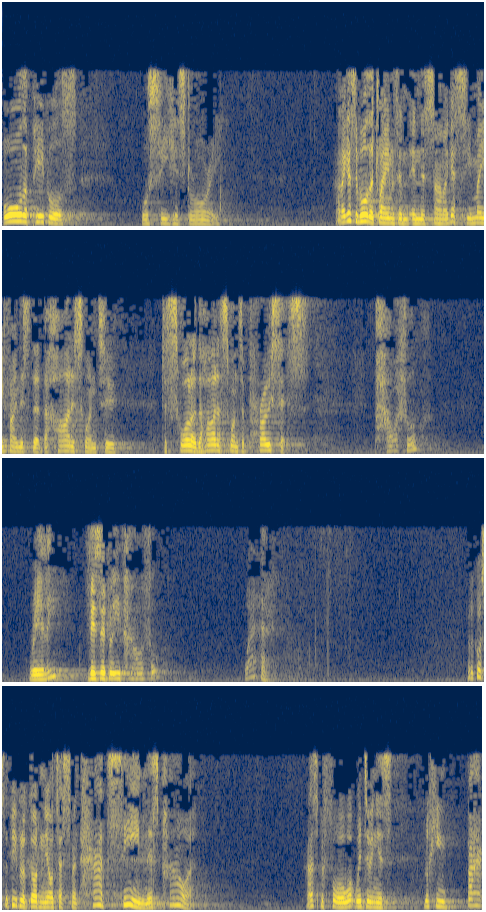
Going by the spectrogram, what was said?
All the peoples will see his glory. And I guess of all the claims in, in this psalm, I guess you may find this the, the hardest one to, to swallow, the hardest one to process. Powerful? Really? Visibly powerful? Where? But of course, the people of God in the Old Testament had seen this power. As before, what we're doing is looking back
